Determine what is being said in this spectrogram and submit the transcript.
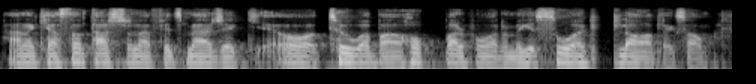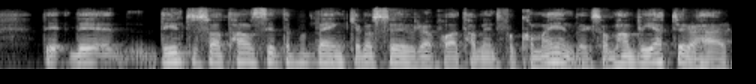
han har kastat touchen av Fitzmagic och Tua bara hoppar på honom och är så glad. Liksom. Det, det, det är inte så att han sitter på bänken och surar på att han inte får komma in. Liksom. Han vet ju det här.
